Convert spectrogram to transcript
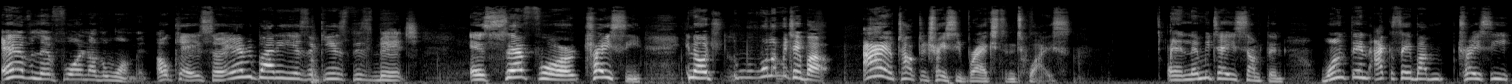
Evelyn for another woman. Okay, so everybody is against this bitch except for Traci. You know, well, let me tell you about. I have talked to Traci Braxton twice, and let me tell you something. One thing I can say about Traci,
